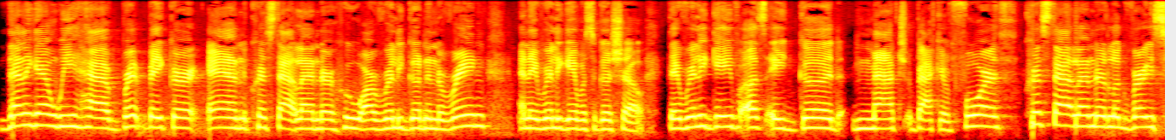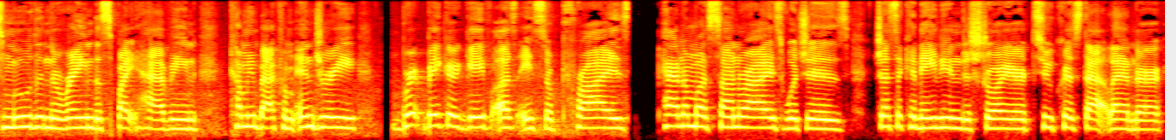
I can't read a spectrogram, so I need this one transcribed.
Then again, we have Britt Baker and Kris Statlander who are really good in the ring and they really gave us a good show. They really gave us a good match back and forth. Kris Statlander looked very smooth in the ring despite having coming back from injury. Britt Baker gave us a surprise Panama Sunrise, which is just a Canadian destroyer to Kris Statlander.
